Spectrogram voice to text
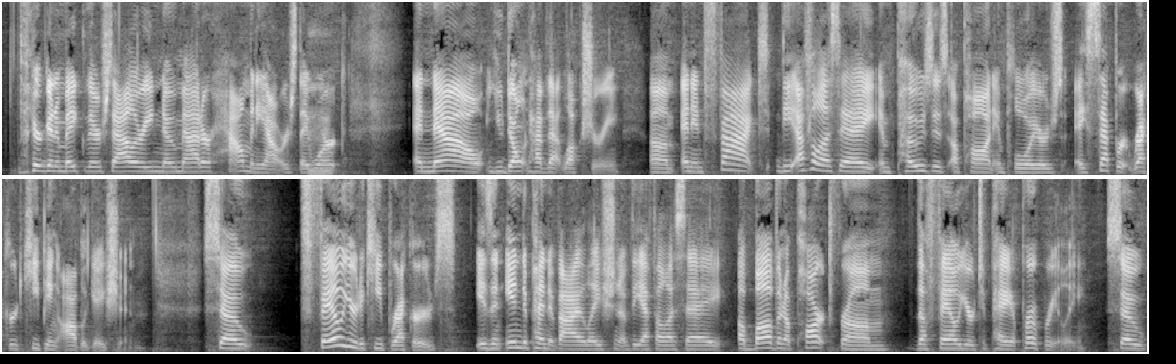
they're going to make their salary no matter how many hours they mm-hmm. work. And now you don't have that luxury. Um, and in fact, the FLSA imposes upon employers a separate record keeping obligation. So, failure to keep records is an independent violation of the FLSA above and apart from the failure to pay appropriately. So,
